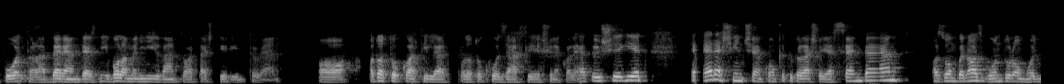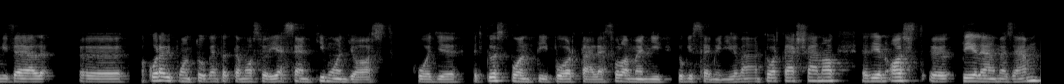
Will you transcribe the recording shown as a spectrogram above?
portálát berendezni valamennyi nyilvántartást érintően a adatokat, illetve adatok hozzáférésének a lehetőségét. Erre sincsen konkrét utalás a Jeszenyben, azonban azt gondolom, hogy mivel a korábbi pontokban tettem azt, hogy a Jeszeny kimondja azt, hogy egy központi portál lesz valamennyi jogi személy nyilvántartásának, én azt vélelmezem,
